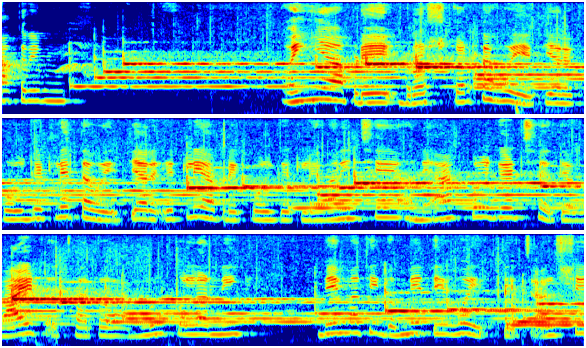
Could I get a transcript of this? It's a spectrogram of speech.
આ ક્રીમ અહીંયા આપણે બ્રશ કરતા હોઈએ ત્યારે કોલગેટ લેતા હોઈએ ત્યારે એટલી આપણે કોલગેટ લેવાની છે અને આ કોલગેટ છે તે વ્હાઇટ અથવા તો બ્લુ કલરની બેમાંથી ગમે તે હોય તે ચાલશે.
